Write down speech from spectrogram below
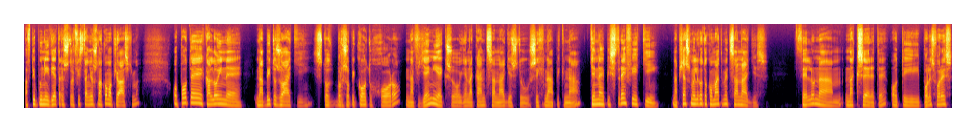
Αυτοί που είναι ιδιαίτερα εσωστρεφείς θα νιώσουν ακόμα πιο άσχημα. Οπότε, καλό είναι να μπει το ζωάκι στο προσωπικό του χώρο, να βγαίνει έξω για να κάνει τις ανάγκες του συχνά πυκνά και να επιστρέφει εκεί. Να πιάσουμε λίγο το κομμάτι με τις ανάγκες. Θέλω να, να ξέρετε ότι πολλές φορές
